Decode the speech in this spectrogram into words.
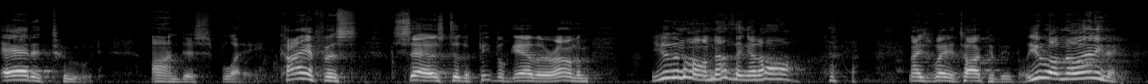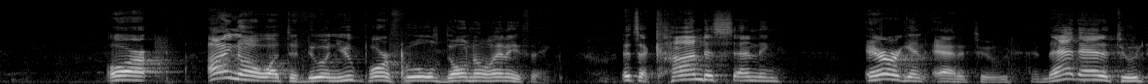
attitude on display. Caiaphas says to the people gathered around him, You know nothing at all. nice way to talk to people. You don't know anything. Or, I know what to do, and you poor fools don't know anything. It's a condescending, arrogant attitude, and that attitude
